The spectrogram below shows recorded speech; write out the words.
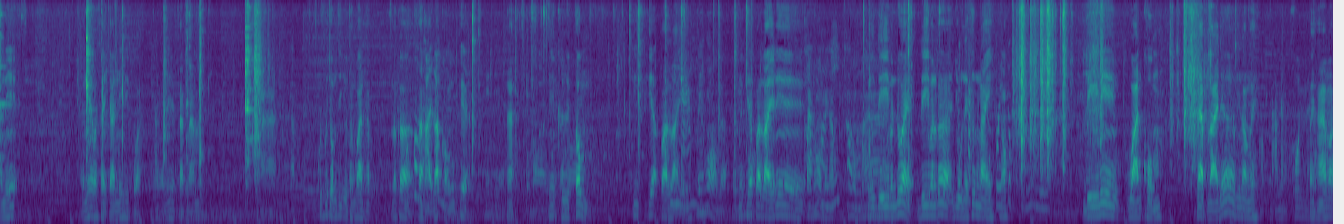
อันนี้ อันนี้มาใส่จานนี้ดีกว่า อันนี้ตักน้ำมาอ่าครับคุณผู้ชมที่อยู่ทางบ้านครับ แล้วก็สหายรักของลุงเตี้ยนิดเดียวนะนี่คือต้มที่เพี้ยปลาไหล ไม่หอมเหรอที่เพี้ยปลาไหลนี่ปานหอมไหมครับหอมมากมีดีมันด้วย ดีมันก็อยู่ในเครื่องในเนาะดีนี่หวานขม แซ่บหลายเด้อพี่น้องเลยน้ำยังข้นนะไปหามา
